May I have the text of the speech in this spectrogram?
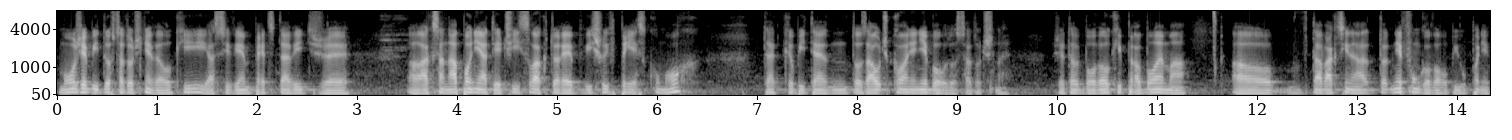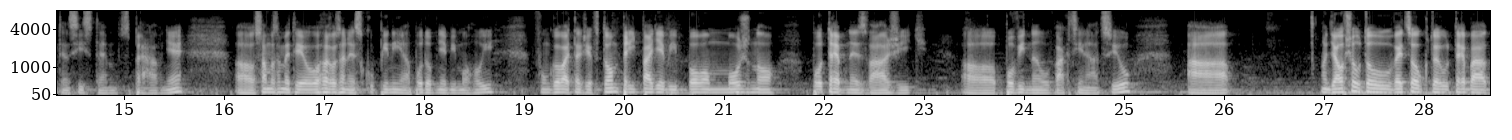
Môže byť dostatočne veľký. Ja si viem predstaviť, že uh, ak sa naplnia tie čísla, ktoré vyšli v prieskumoch, tak by tento zaočkovanie nebolo dostatočné. Že to by bol veľký problém a uh, tá vakcína, nefungoval by úplne ten systém správne. Samozrejme tie ohrozené skupiny a podobne by mohli fungovať, takže v tom prípade by bolo možno potrebné zvážiť povinnú vakcináciu. A ďalšou tou vecou, ktorú treba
